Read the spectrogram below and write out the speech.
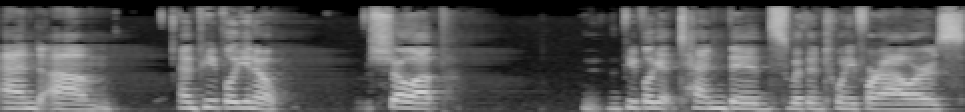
And um, and people, you know, show up. People get ten bids within 24 hours.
